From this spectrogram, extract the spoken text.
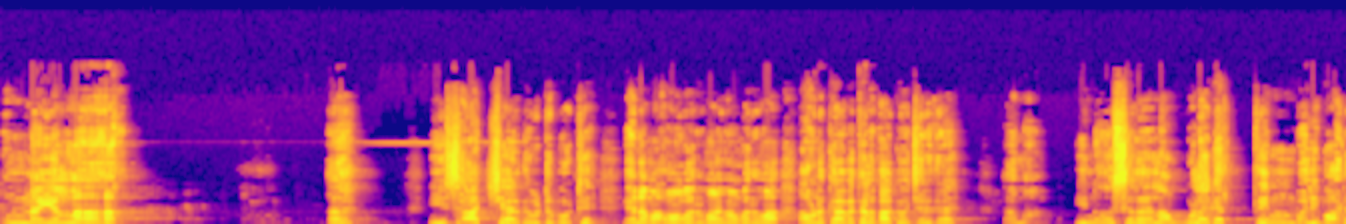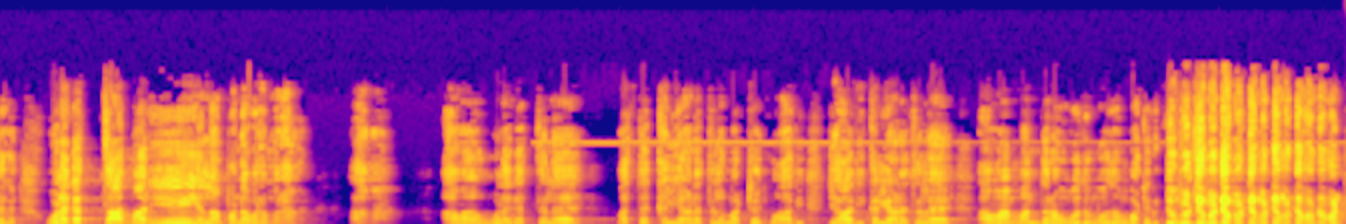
உன்னையெல்லாம் ஆ? நீ சாட்சியாக இருக்க விட்டு போட்டு என்னமோ அவன் வருவான் இவன் வருவான் அவனுக்கு வெத்தலை பார்க்க வச்சுருக்கேன் ஆமாம் இன்னும் சிலரெல்லாம் உலகத்தின் வழிபாடுகள். உலகத்தார் மாதிரியே எல்லாம் பண்ண விரும்புகிறாங்க ஆமாம் அவன் உலகத்தில் மற்ற கல்யாணத்தில் மற்ற மாதி ஜாதி கல்யாணத்தில் அவன் மந்திரம் ஓதும் போது அவன் பாட்டுக்கு டுமு டுமு டுமு டுமு டுமு டுமு டுமுன்னு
